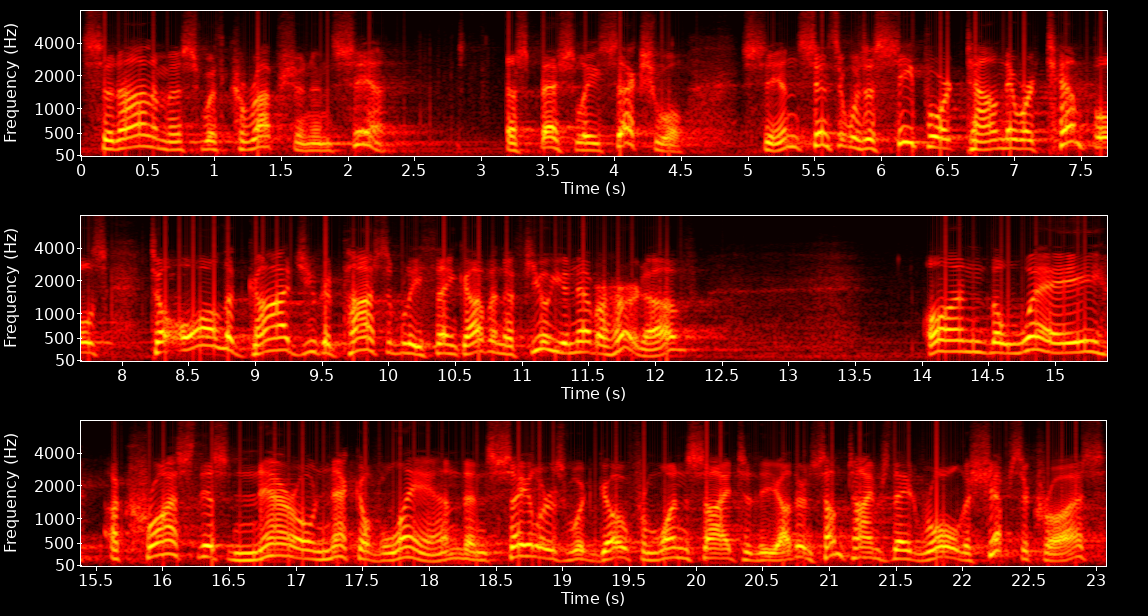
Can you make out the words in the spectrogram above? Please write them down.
synonymous with corruption and sin, especially sexual sin. Since it was a seaport town, there were temples to all the gods you could possibly think of and a few you never heard of on the way across this narrow neck of land, and sailors would go from one side to the other, and sometimes they'd roll the ships across,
